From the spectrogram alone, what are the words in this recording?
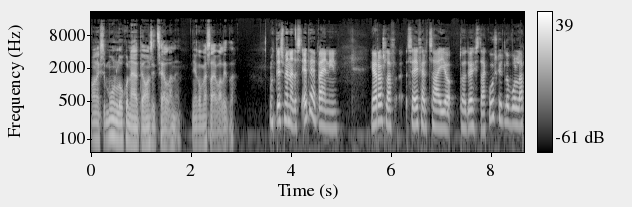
Onneksi mun lukunäyte on sitten sellainen, jonka mä sain valita. Mutta jos mennään tästä eteenpäin, niin Jaroslav Seifert sai jo 1960-luvulla,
